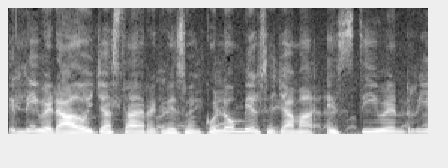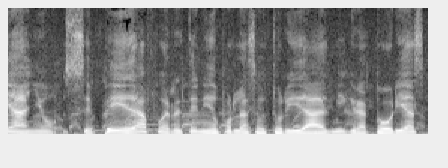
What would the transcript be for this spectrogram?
liberado y ya está de regreso en Colombia. Él se llama Steven Riaño Cepeda, fue retenido por las autoridades migratorias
